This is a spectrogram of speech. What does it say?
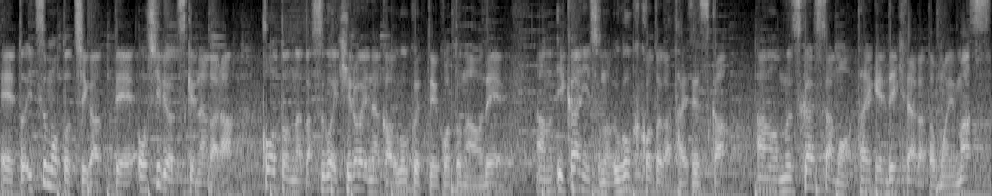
えー、といつもと違ってお尻をつけながらコートの中すごい広い中を動くっていうことなのであのいかにその動くことが大切かあの難しさも体験できたかと思います。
